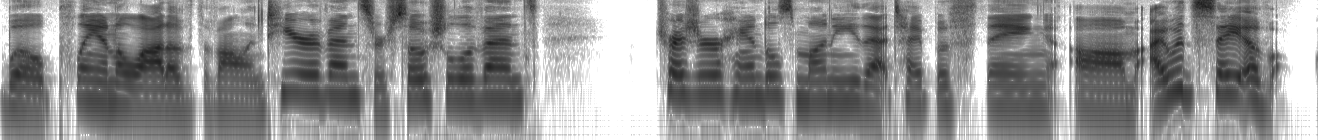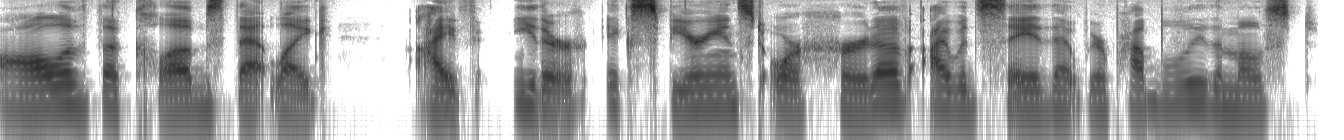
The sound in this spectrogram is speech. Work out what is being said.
will plan a lot of the volunteer events or social events. Treasurer handles money, that type of thing. Um, I would say of all of the clubs that like I've either experienced or heard of, I would say that we're probably the most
